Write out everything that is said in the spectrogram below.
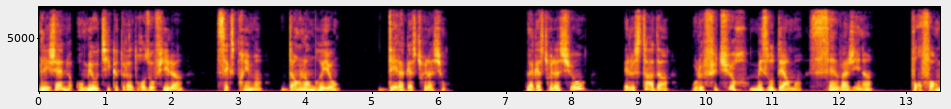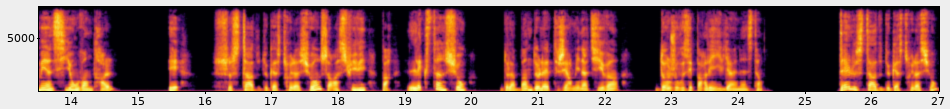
Les gènes homéotiques de la drosophile s'expriment dans l'embryon dès la gastrulation. La gastrulation est le stade où le futur mésoderme s'invagine pour former un sillon ventral et ce stade de gastrulation sera suivi par l'extension de la bandelette germinative dont je vous ai parlé il y a un instant. Dès le stade de gastrulation,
